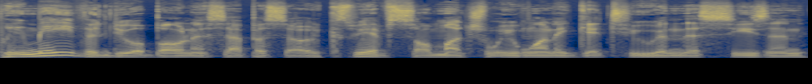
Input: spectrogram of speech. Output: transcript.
We may even do a bonus episode because we have so much we want to get to in this season.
